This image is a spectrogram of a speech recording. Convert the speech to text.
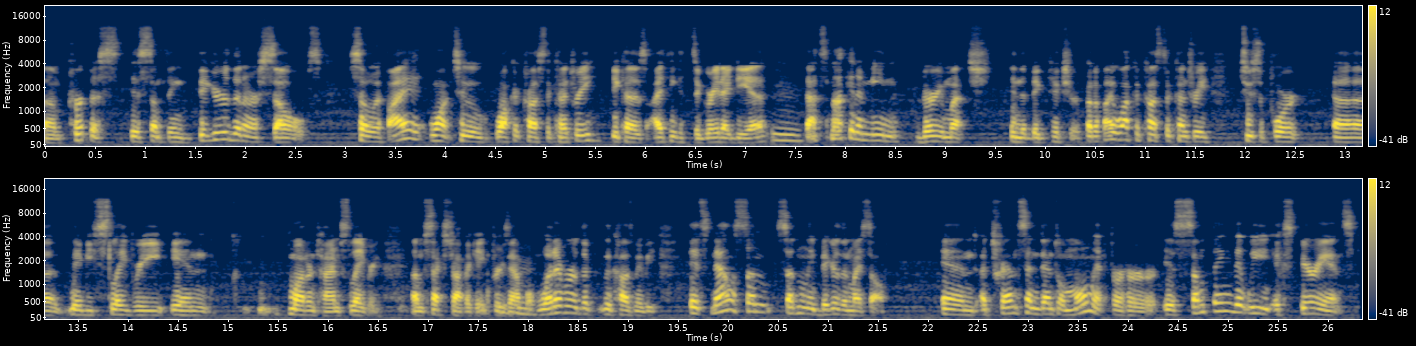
Um, purpose is something bigger than ourselves. So if I want to walk across the country because I think it's a great idea, mm. that's not going to mean very much in the big picture. But if I walk across the country to support uh, maybe slavery in modern times, slavery, um, sex trafficking, for example, mm-hmm. whatever the, the cause may be, it's now some, suddenly bigger than myself. And a transcendental moment for her is something that we experience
